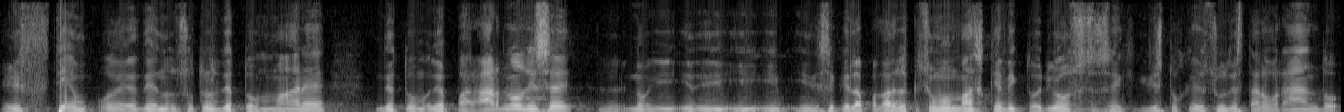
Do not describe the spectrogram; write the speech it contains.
es tiempo de, nosotros de tomar, eh, de, pararnos, dice, eh, y, dice que la palabra es que somos más que victoriosos en Cristo Jesús, de estar orando,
